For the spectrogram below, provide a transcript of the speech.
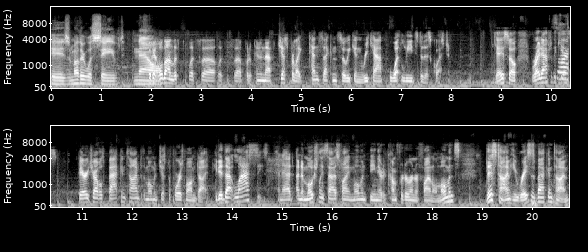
his mother was saved now. Okay, hold on. Let's let's uh, let's uh, put a pin in that just for like ten seconds, so we can recap what leads to this question. Okay, so right after the Sorry. kiss, Barry travels back in time to the moment just before his mom died. He did that last season and had an emotionally satisfying moment, being there to comfort her in her final moments. This time, he races back in time,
